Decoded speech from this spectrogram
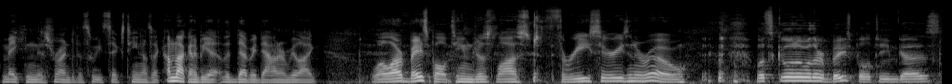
making this run to the Sweet 16. I was like, I'm not going to be the Debbie Downer and be like, well, our baseball team just lost three series in a row. What's going on with our baseball team, guys?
